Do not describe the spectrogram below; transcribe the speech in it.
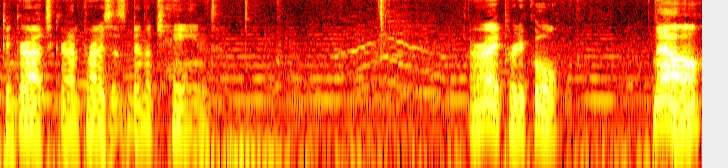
congrats, grand prize has been attained. Alright, pretty cool. Now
